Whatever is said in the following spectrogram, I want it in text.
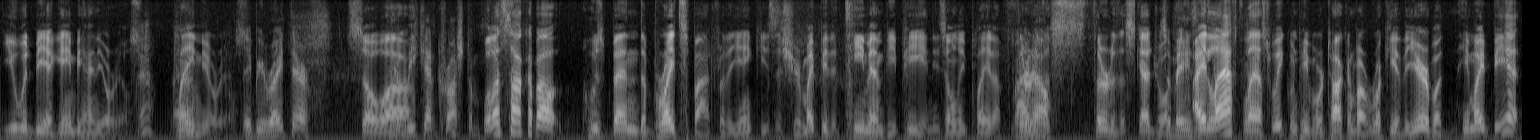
you would be a game behind the Orioles, Yeah, playing the Orioles. they'd be right there. so that uh, weekend crushed them. Well, let's talk about who's been the bright spot for the Yankees this year. Might be the team MVP, and he's only played a third of the third of the schedule. It's amazing. I laughed last week when people were talking about Rookie of the Year, but he might be it.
